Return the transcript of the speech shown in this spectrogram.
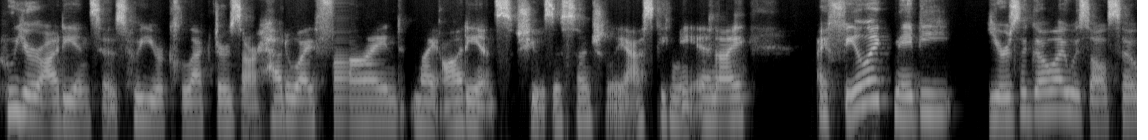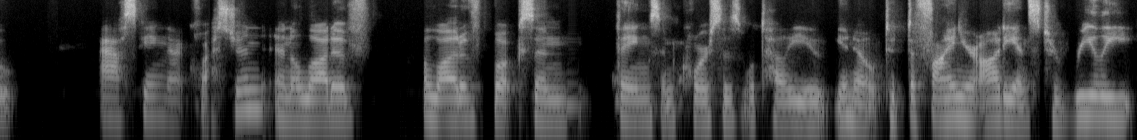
who your audience is who your collectors are? How do i find my audience? She was essentially asking me. And i i feel like maybe years ago i was also asking that question. And a lot of a lot of books and things and courses will tell you you know to define your audience to really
